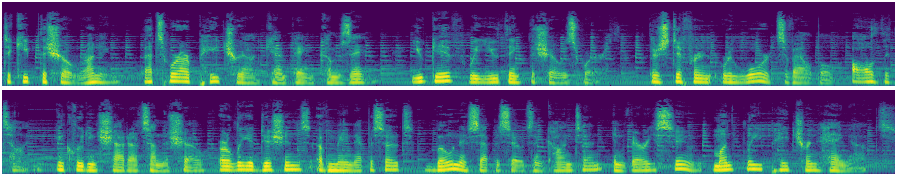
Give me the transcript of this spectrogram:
to keep the show running. That's where our Patreon campaign comes in. You give what you think the show is worth. There's different rewards available all the time, including shoutouts on the show, early editions of main episodes, bonus episodes and content, and very soon, monthly patron hangouts,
